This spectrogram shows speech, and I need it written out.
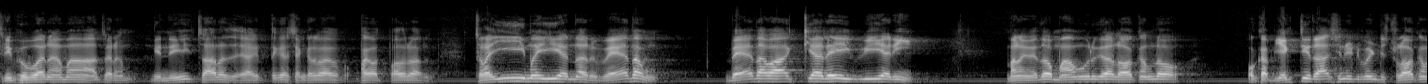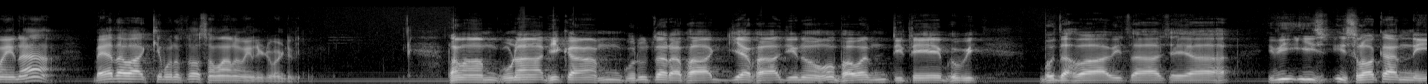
త్రిభువనమాతరం దీన్ని చాలా జాగ్రత్తగా శంకర భగవత్పాదులు వారు త్రయీమయి అన్నారు. వేదం. వేదవాక్యాలే ఇవి అని. మనం ఏదో మామూలుగా లోకంలో ఒక వ్యక్తి రాసినటువంటి శ్లోకమైనా వేదవాక్యములతో సమానమైనటువంటిది. తమాం గుణాధికాం గురుతర భాగ్యభాజినో భవంతి తే భువి బుధభావితాశయా ఇది ఈ ఈ శ్లోకాన్ని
